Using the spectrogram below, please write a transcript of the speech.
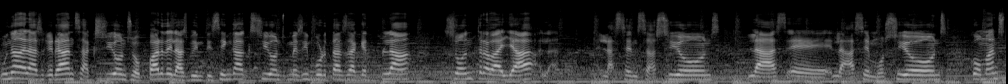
una de les grans accions o part de les 25 accions més importants d'aquest pla són treballar les sensacions, les, eh, les emocions, com ens.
